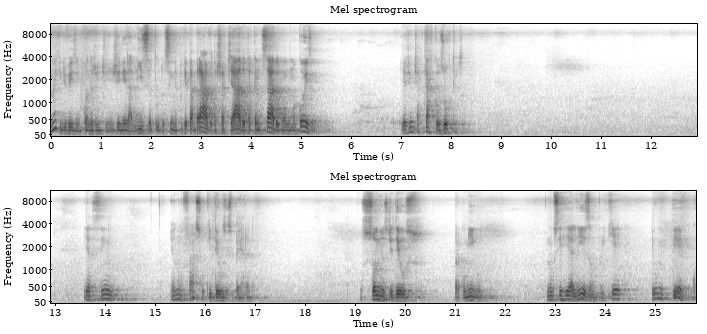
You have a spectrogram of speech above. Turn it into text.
não é que de vez em quando a gente generaliza tudo assim, né? porque está bravo, está chateado, está cansado com alguma coisa e a gente ataca os outros. E assim, eu não faço o que Deus espera. Os sonhos de Deus para comigo não se realizam porque eu me perco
